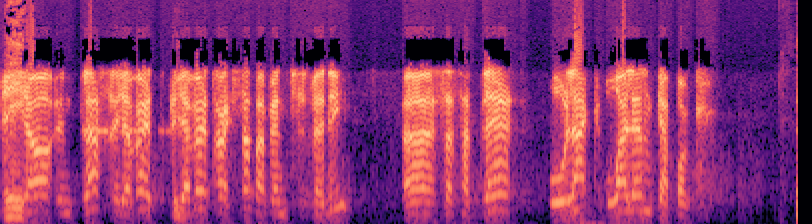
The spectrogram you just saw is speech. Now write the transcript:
Puis Et- il y a une place, il y avait, un- il y avait un truck stop à Pennsylvanie. Euh, ça s'appelait au lac Wallen-Capoc.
